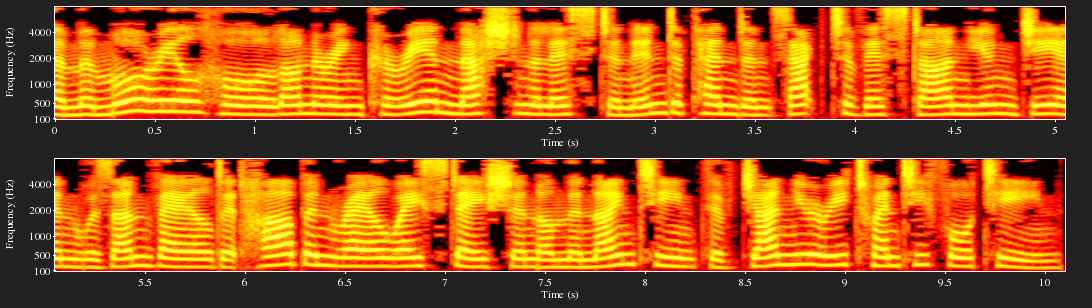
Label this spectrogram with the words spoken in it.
A memorial hall honoring Korean nationalist and independence activist Ahn Jung-geun was unveiled at Harbin Railway Station on 19 January 2014.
